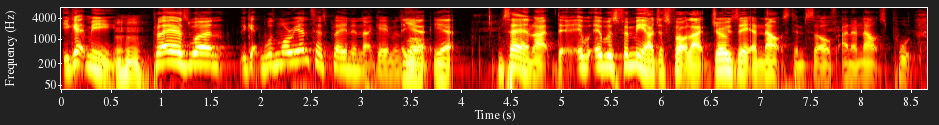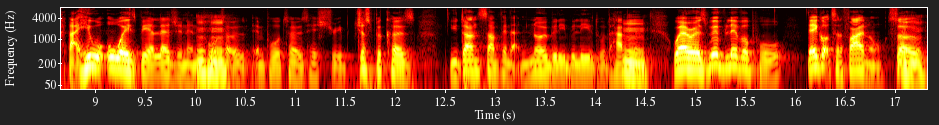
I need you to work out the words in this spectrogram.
you get me. Players weren't. Get, was Morientes playing in that game as well? yeah, yeah. I'm saying like it, it was for me. I just felt like Jose announced himself and announced Port. Like he will always be a legend in mm-hmm. Porto in Porto's history, just because you done something that nobody believed would happen. Mm. Whereas with Liverpool, they got to the final. So mm-hmm.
